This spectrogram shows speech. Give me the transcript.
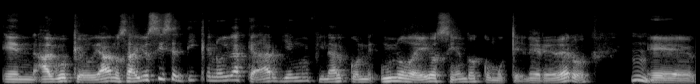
en algo que odiaban. O sea, yo sí sentí que no iba a quedar bien un final con uno de ellos siendo como que el heredero. Mm. Eh,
